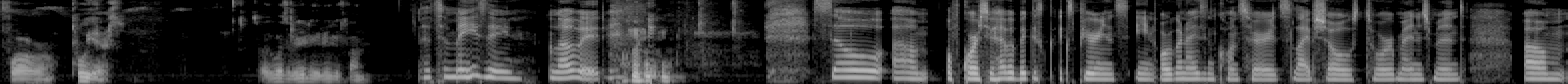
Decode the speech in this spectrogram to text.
for two years. So it was really, really fun. That's amazing. Love it. so, um, of course, you have a big experience in organizing concerts, live shows, tour management. Um,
